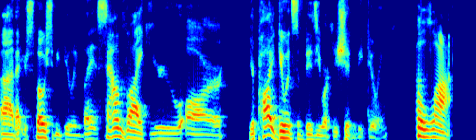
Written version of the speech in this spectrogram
uh, that you're supposed to be doing, but it sounds like you are, you're probably doing some busy work you shouldn't be doing. A lot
